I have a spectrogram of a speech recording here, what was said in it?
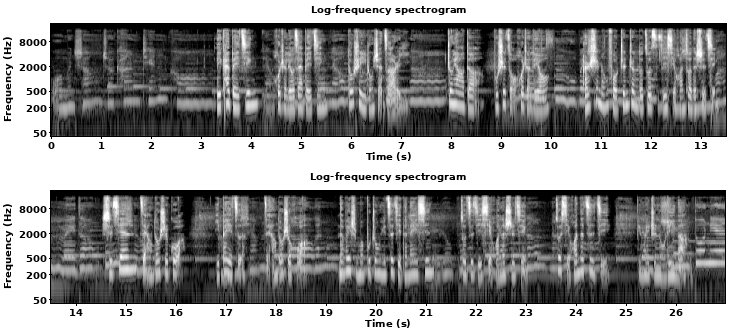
我们笑着看天空。离开北京或者留在北京，都是一种选择而已。重要的不是走或者留，而是能否真正的做自己喜欢做的事情。时间怎样都是过，一辈子怎样都是活。那为什么不忠于自己的内心，做自己喜欢的事情，做喜欢的自己，并为之努力呢？多年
